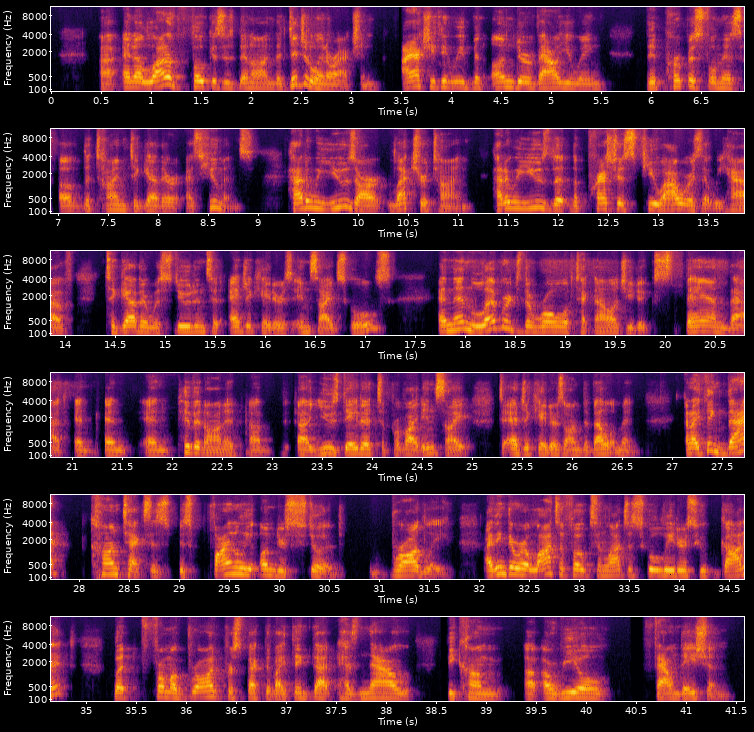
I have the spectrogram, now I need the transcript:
Uh, and a lot of focus has been on the digital interaction. I actually think we've been undervaluing the purposefulness of the time together as humans. How do we use our lecture time? How do we use the, the precious few hours that we have together with students and educators inside schools and then leverage the role of technology to expand that and and and pivot on it uh, uh, use data to provide insight to educators on development and i think that context is is finally understood broadly. I think there were lots of folks and lots of school leaders who got it, but from a broad perspective, I think that has now become a, a real foundation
